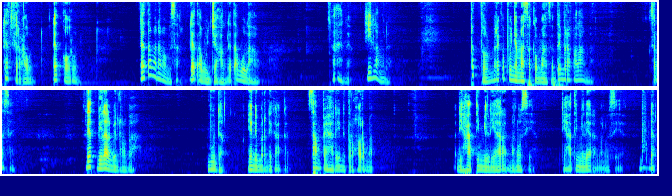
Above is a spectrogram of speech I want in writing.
Lihat Fir'aun, lihat Korun. Lihat nama-nama besar. Lihat Abu Jahal, lihat Abu Lahab. ada. Hilang udah. Betul, mereka punya masa kemasan, tapi berapa lama? Selesai. Lihat Bilal bin Rabah, budak yang dimerdekakan, sampai hari ini terhormat di hati miliaran manusia, di hati miliaran manusia, budak.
